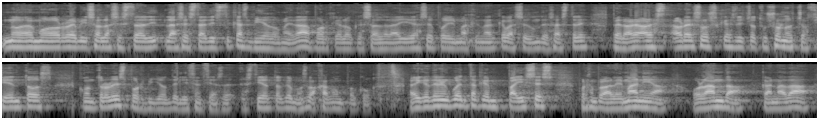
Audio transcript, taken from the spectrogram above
no hemos revisado las, las, estadísticas, miedo me da, porque lo que saldrá ahí ya se puede imaginar que va a ser un desastre. Pero ahora, ahora esos que has dicho tú son 800 controles por billón de licencias. Es cierto que hemos bajado un poco. Hay que tener en cuenta que en países, por ejemplo, Alemania, Holanda, Canadá,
